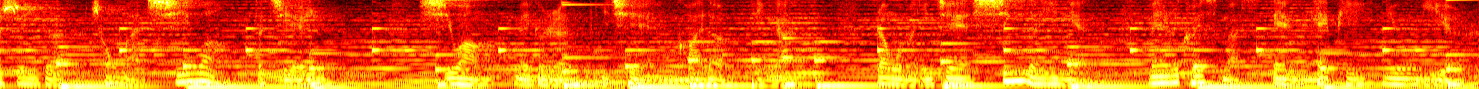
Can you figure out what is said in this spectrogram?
这是一个充满希望的节日，希望每个人一切快乐平安，让我们迎接新的一年。Merry Christmas and Happy New Year！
